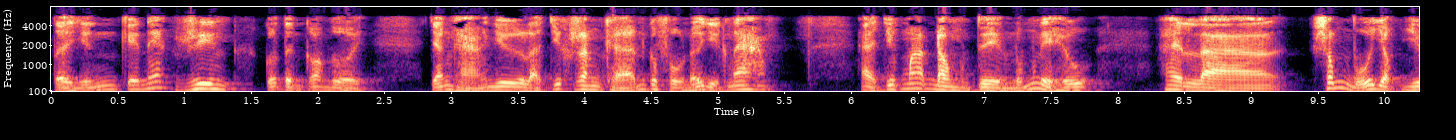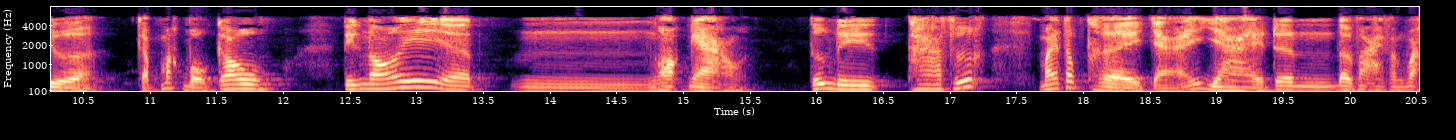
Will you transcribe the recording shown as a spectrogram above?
từ những cái nét riêng của từng con người. Chẳng hạn như là chiếc răng khểnh của phụ nữ việt nam, hay là chiếc má đồng tiền nũng nịu hay là sống mũi dọc dừa, cặp mắt bồ câu tiếng nói uh, ngọt ngào. Tướng đi tha thước mái tóc thề chảy dài trên đôi vai vân vân.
